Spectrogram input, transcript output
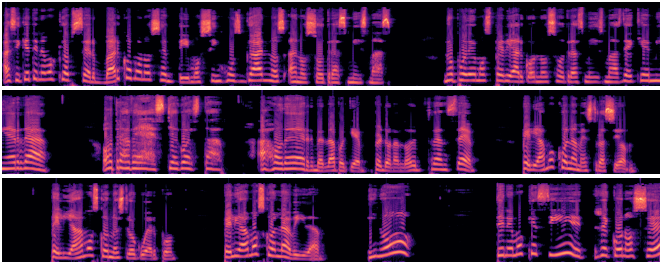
Así que tenemos que observar cómo nos sentimos sin juzgarnos a nosotras mismas. No podemos pelear con nosotras mismas. ¿De qué mierda? Otra vez llegó esta a joder, ¿verdad? Porque, perdonando el francés, peleamos con la menstruación, peleamos con nuestro cuerpo, peleamos con la vida. Y no, tenemos que sí reconocer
